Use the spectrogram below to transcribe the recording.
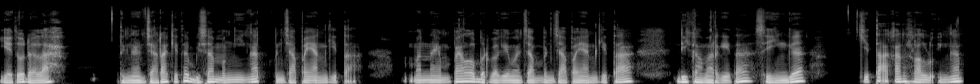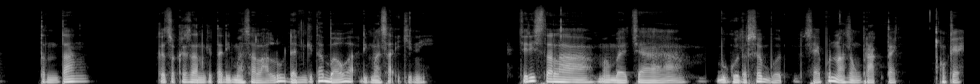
yaitu adalah dengan cara kita bisa mengingat pencapaian kita menempel berbagai macam pencapaian kita di kamar kita sehingga kita akan selalu ingat tentang kesuksesan kita di masa lalu dan kita bawa di masa kini. Jadi setelah membaca buku tersebut, saya pun langsung praktek. Oke,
